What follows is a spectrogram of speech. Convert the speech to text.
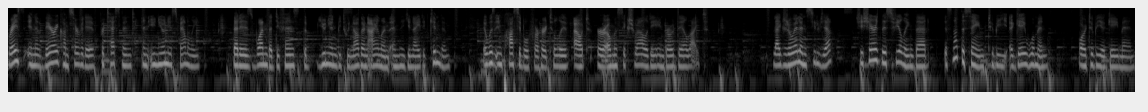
Raised in a very conservative Protestant and Unionist family, that is, one that defends the union between Northern Ireland and the United Kingdom, it was impossible for her to live out her homosexuality in broad daylight. Like Joëlle and Silvia, she shares this feeling that it's not the same to be a gay woman or to be a gay man.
